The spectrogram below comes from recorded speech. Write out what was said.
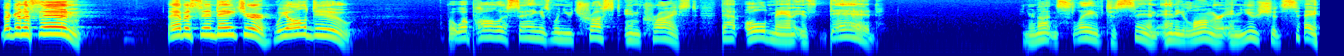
They're going to sin. They have a sin nature. We all do. But what Paul is saying is when you trust in Christ, that old man is dead. And you're not enslaved to sin any longer. And you should say,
